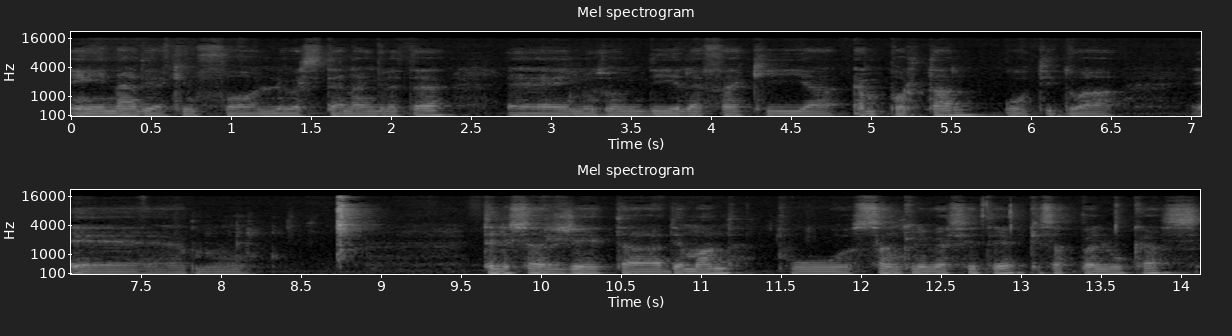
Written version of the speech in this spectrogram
et Nadia qui font l'université en Angleterre et ils nous ont dit le fait qu'il y a un portal où tu dois euh, télécharger ta demande pour cinq universités qui s'appelle Lucas.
